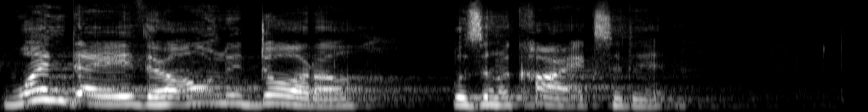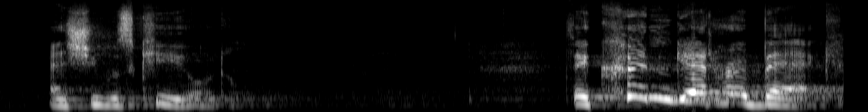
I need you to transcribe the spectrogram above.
One day, their only daughter was in a car accident and she was killed. They couldn't get her back.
